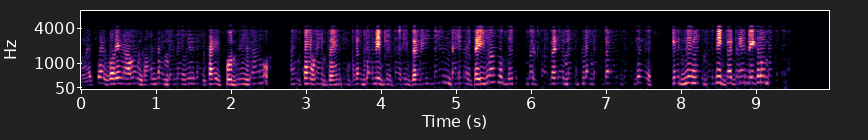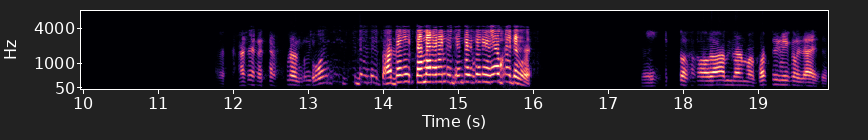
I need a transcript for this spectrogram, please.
વાંચે કરીને આવો ગાંડા બનાવીને કાંઈક સુધરી જાઓ અને કોઈ ભેગી પ્રજાની પિતાની ઘડી દઈને ડાયરો થઈ જાઓ બટકા પડે બાપના બાપા છે કિડની માંથી પતરી નીકળે પથરી જાય છે.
